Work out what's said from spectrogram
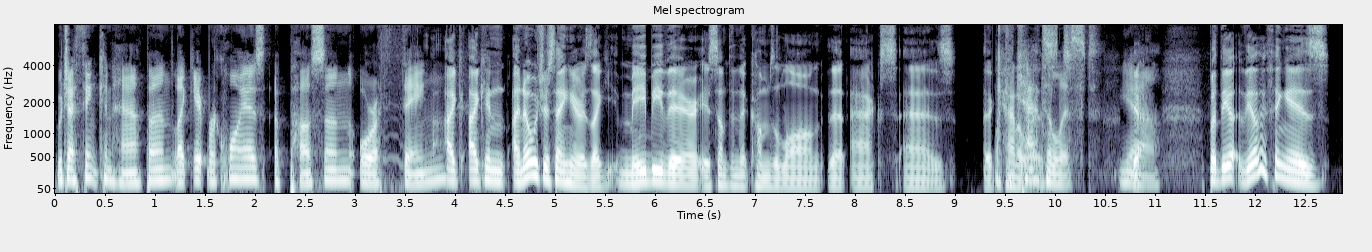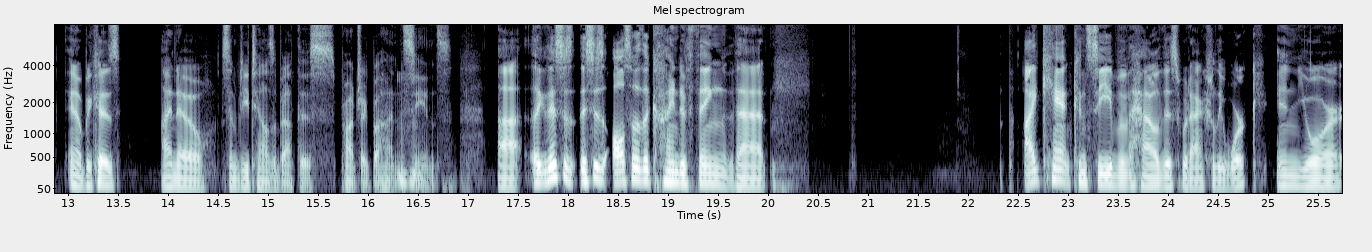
which I think can happen. Like it requires a person or a thing. I, I can I know what you're saying here is like maybe there is something that comes along that acts as a like catalyst. a catalyst. Yeah. Yeah. But the the other thing is, you know, because I know some details about this project behind the Mhm. scenes. Uh, like this is this is also the kind of thing that I can't conceive of how this would actually work in your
